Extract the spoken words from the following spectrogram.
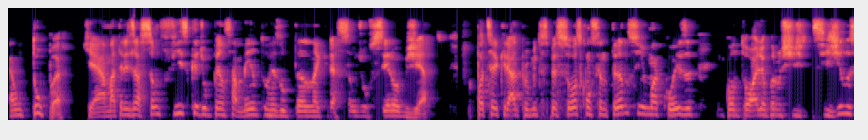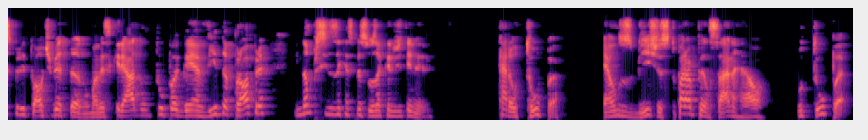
é um Tupa, que é a materialização física de um pensamento resultando na criação de um ser objeto pode ser criado por muitas pessoas concentrando-se em uma coisa enquanto olham para um sigilo espiritual tibetano. Uma vez criado, um Tupa ganha vida própria e não precisa que as pessoas acreditem nele. Cara, o Tupa é um dos bichos, se tu parar pra pensar, na real, o Tupa,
